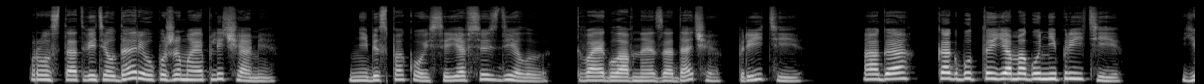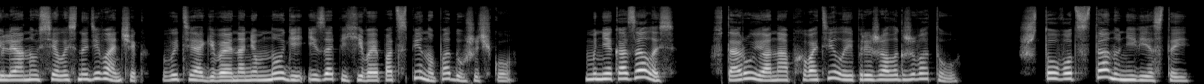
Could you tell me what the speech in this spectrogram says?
— просто ответил Дарио, пожимая плечами. «Не беспокойся, я все сделаю. Твоя главная задача — прийти». «Ага, как будто я могу не прийти. Юлиана уселась на диванчик, вытягивая на нем ноги и запихивая под спину подушечку. Мне казалось, вторую она обхватила и прижала к животу, что вот стану невестой,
